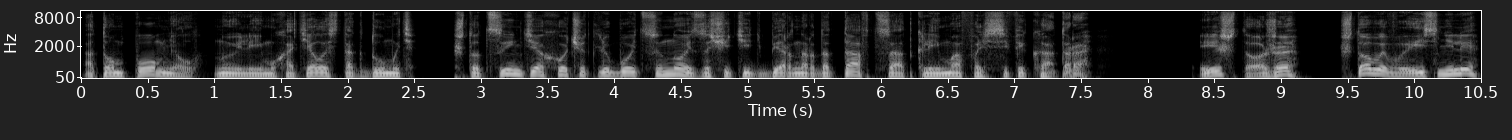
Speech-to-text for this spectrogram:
о том помнил, ну или ему хотелось так думать, что Цинтия хочет любой ценой защитить Бернарда Тафтса от клейма фальсификатора. «И что же? Что вы выяснили?»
